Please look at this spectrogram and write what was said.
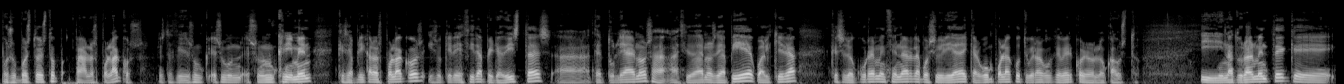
Por supuesto, esto para los polacos. Es decir, es un, es un, es un crimen que se aplica a los polacos y eso quiere decir a periodistas, a tertulianos, a, ciudadanos de a pie, a cualquiera que se le ocurra mencionar la posibilidad de que algún polaco tuviera algo que ver con el holocausto. Y naturalmente que,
